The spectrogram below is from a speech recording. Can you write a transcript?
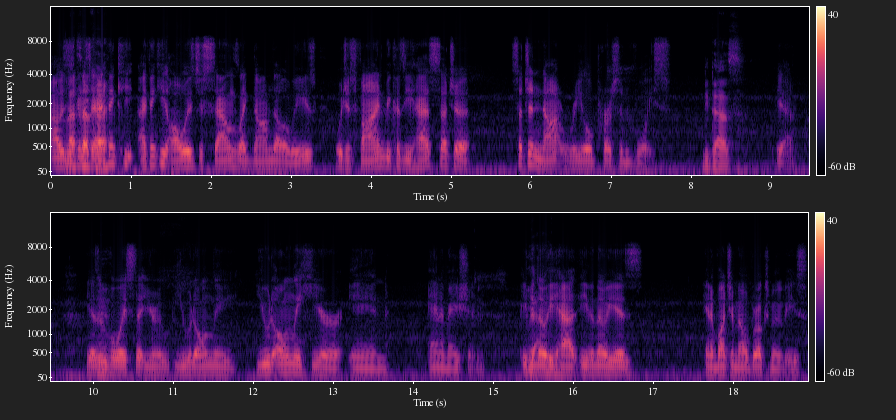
I was just gonna say I think he I think he always just sounds like Dom DeLuise, which is fine because he has such a such a not real person voice. He does. Yeah. He has a voice that you're you would only you would only hear in animation. Even Yeah. though he has even though he is in a bunch of Mel Brooks movies.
